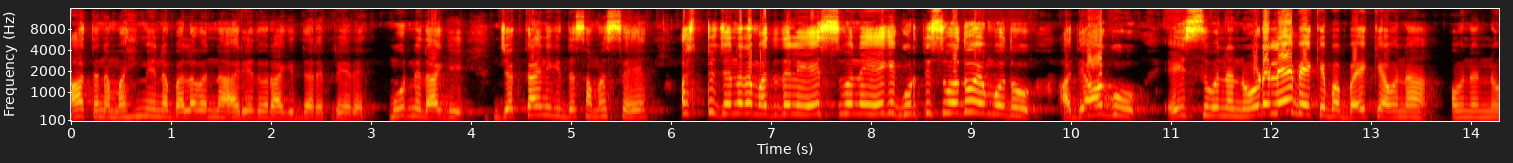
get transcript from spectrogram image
ಆತನ ಮಹಿಮೆಯನ್ನು ಬಲವನ್ನು ಅರಿಯದವರಾಗಿದ್ದಾರೆ ಪ್ರಿಯರೇ. ಮೂರನೇದಾಗಿ ಜಕ್ಕಾಯನಿಗಿದ್ದ ಸಮಸ್ಯೆ ಅಷ್ಟು ಜನರ ಮಧ್ಯದಲ್ಲಿ ಯೇಸುವನ್ನು ಹೇಗೆ ಗುರುತಿಸುವುದು ಎಂಬುದು. ಅದ್ಯಾಗೂ ಏಸುವನ್ನು ನೋಡಲೇಬೇಕೆಂಬ ಬಯಕೆ ಅವನ, ಅವನನ್ನು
